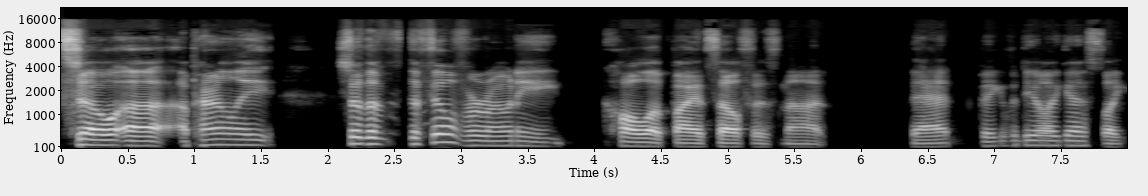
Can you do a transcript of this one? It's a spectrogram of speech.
so uh, apparently, so the the Phil Veroni call up by itself is not that big of a deal, I guess. Like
